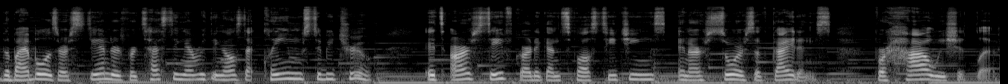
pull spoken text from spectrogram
The Bible is our standard for testing everything else that claims to be true. It's our safeguard against false teachings and our source of guidance for how we should live.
